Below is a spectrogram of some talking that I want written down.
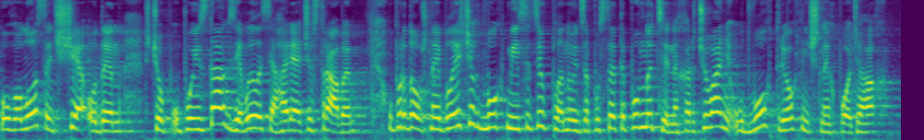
оголосить ще один, щоб у поїздах з'явилися гарячі страви. Упродовж найближчих двох місяців планують запустити повноцінне харчування у двох-трьох нічних потягах.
